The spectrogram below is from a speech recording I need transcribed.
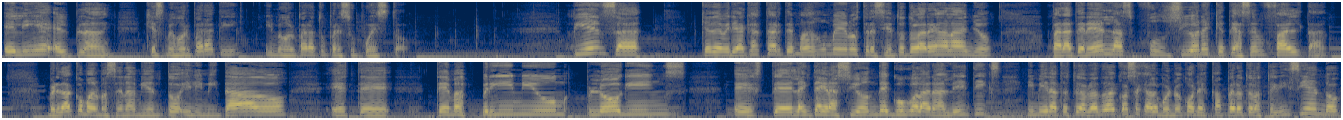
Elige el plan que es mejor para ti y mejor para tu presupuesto. Piensa que debería gastarte más o menos 300 dólares al año para tener las funciones que te hacen falta, ¿verdad? Como almacenamiento ilimitado, este, temas premium, plugins, este, la integración de Google Analytics. Y mira, te estoy hablando de cosas que a lo mejor no conozcas, pero te lo estoy diciendo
